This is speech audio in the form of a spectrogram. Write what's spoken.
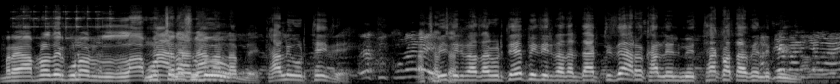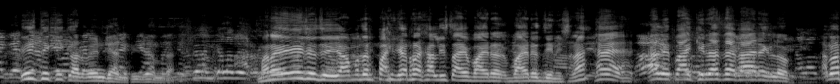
মানে আপনাদের কোনো লাভ হচ্ছে না শুধু লাভ নেই। খালি উঠতেই যে। আচ্ছা। পিজির বাজার উঠতে পিজির বাজার দাবতেছে আরও খালি মিথ্যা কথা দিলে পিজ কি করব ইন্ডিয়ান পিজ আমরা? মানে এই যে যে আমাদের পাইকাররা খালি চায় বাইরে বাইরের জিনিস না? হ্যাঁ খালি পাইকিরা যায় বাইরের লোক। আমার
